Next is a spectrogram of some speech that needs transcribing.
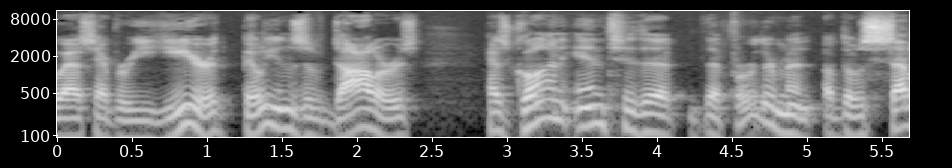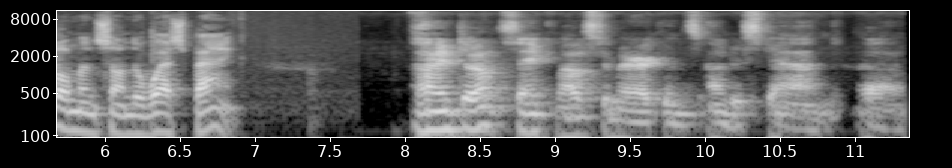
U.S. every year, billions of dollars, has gone into the, the furtherment of those settlements on the West Bank. I don't think most Americans understand uh,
